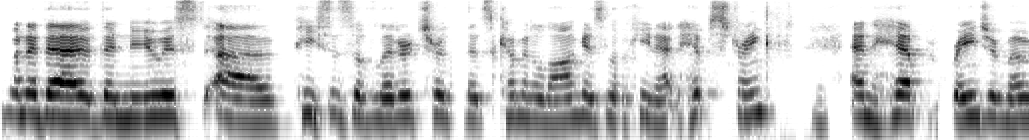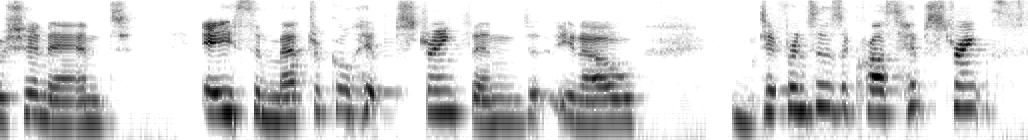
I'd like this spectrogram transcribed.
One of the the newest uh, pieces of literature that's coming along is looking at hip strength mm-hmm. and hip range of motion and asymmetrical hip strength and you know differences across hip strengths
